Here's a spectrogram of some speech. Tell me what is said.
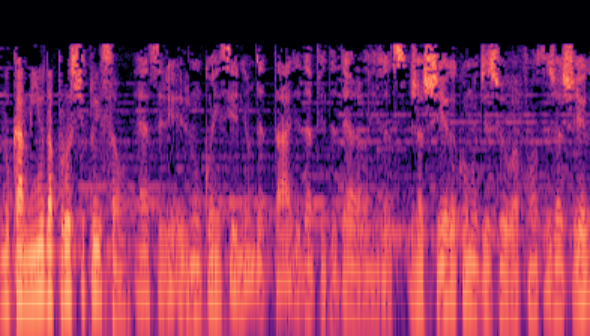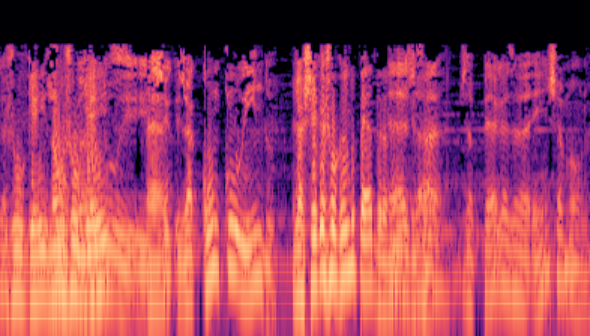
no caminho da prostituição. É, ele, não conhecia nenhum detalhe da vida dela, ela já, já chega, como disse o Afonso, já chega. Julguei, não julguei. É, já concluindo. já chega jogando pedra, né? É, já, já pega, já enche a mão, né?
